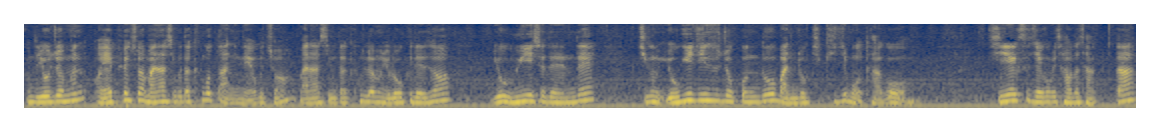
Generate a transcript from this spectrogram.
근데 요 점은 어, fx가 마이너스 2보다 큰 것도 아니네요. 그쵸? 마이너스 2보다 크려면 이렇게 돼서 요 위에 있어야 되는데 지금 여기 진수 조건도 만족시키지 못하고 gx 제곱이 4보다 작다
